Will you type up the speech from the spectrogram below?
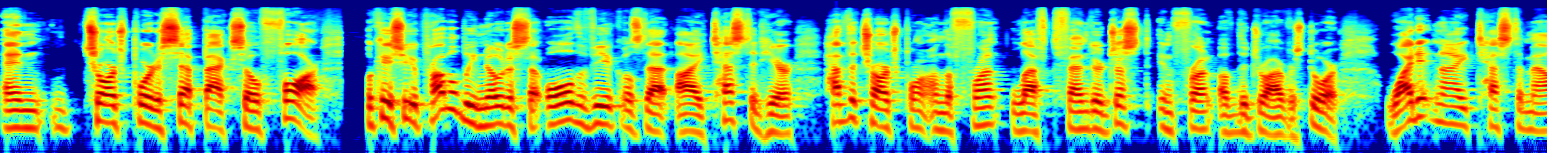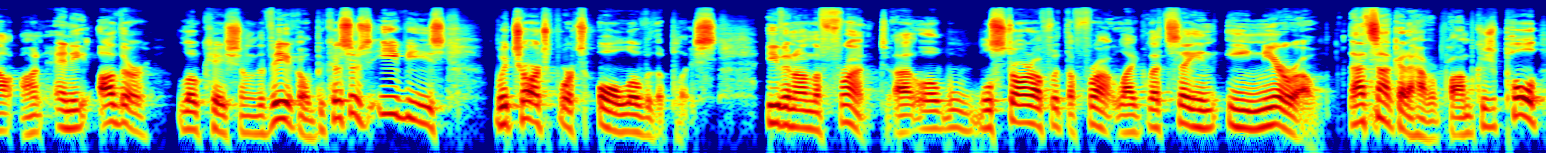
and charge port is set back so far. Okay, so you probably noticed that all the vehicles that I tested here have the charge port on the front left fender just in front of the driver's door. Why didn't I test them out on any other location of the vehicle? Because there's EVs with charge ports all over the place, even on the front. Uh, we'll start off with the front, like let's say an e-Niro. That's not going to have a problem because you pull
